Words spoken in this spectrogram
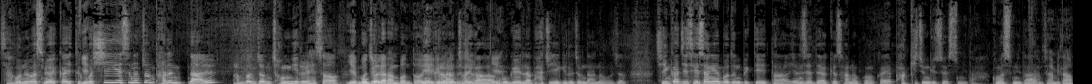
자 오늘 말씀 여기까지 듣고 예. CES는 좀 다른 날 한번 좀 정리를 해서 예, 뭐 목요일 날 한 번 더 예, 얘기를 그러면 나누죠. 저희가 예. 목요일 날 마주 얘기를 좀 나눠보죠. 지금까지 세상의 모든 빅데이터 연세대학교 산업공학과의 박희준 교수였습니다. 고맙습니다. 감사합니다.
